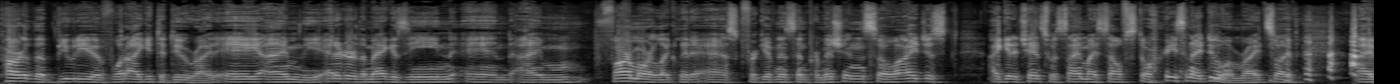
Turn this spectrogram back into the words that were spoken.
part of the beauty of what I get to do, right? A, I'm the editor of the magazine, and I'm far more likely to ask forgiveness and permission. So I just I get a chance to assign myself stories, and I do them, right? So I've I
